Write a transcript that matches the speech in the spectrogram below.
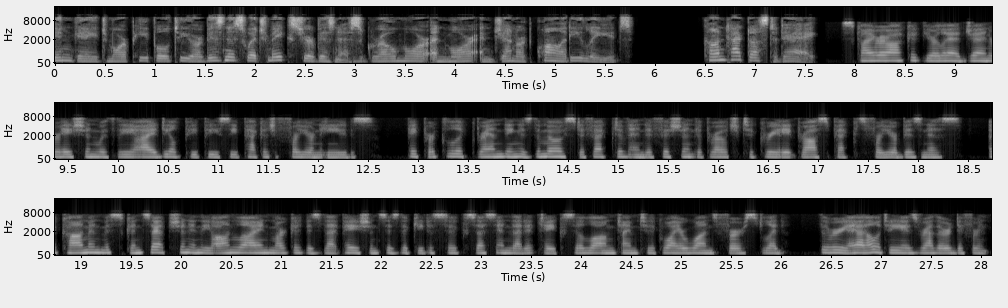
Engage more people to your business, which makes your business grow more and more and generate quality leads. Contact us today. Skyrocket your lead generation with the ideal PPC package for your needs. Pay per click branding is the most effective and efficient approach to create prospects for your business. A common misconception in the online market is that patience is the key to success and that it takes a long time to acquire one's first lead. The reality is rather different.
